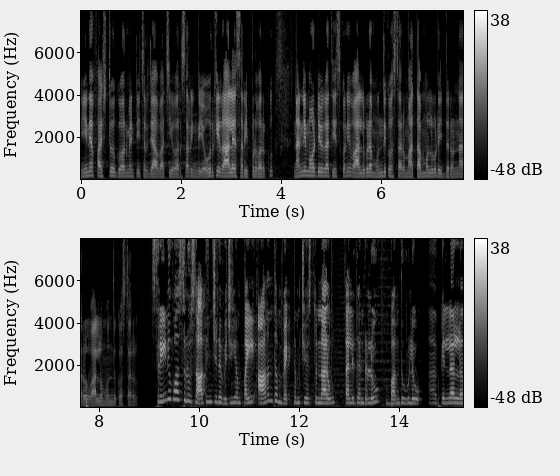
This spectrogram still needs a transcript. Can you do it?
నేనే first government teacher job achiever sir. ఇంకా ఎవరికి రాలేదు సార్ ఇప్పటి వరకు నన్ను మోటివ్గా తీసుకొని వాళ్ళు కూడా ముందుకు వస్తారు మా తమ్ముళ్ళు కూడా ఇద్దరు ఉన్నారు వాళ్ళు ముందుకు వస్తారు శ్రీనివాసులు సాధించిన విజయంపై ఆనందం వ్యక్తం చేస్తున్నారు తల్లిదండ్రులు బంధువులు. ఆ పిల్లలు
